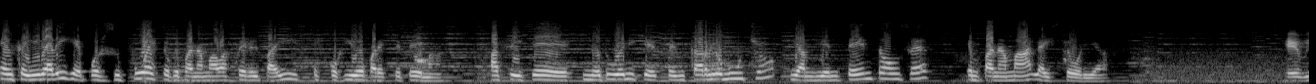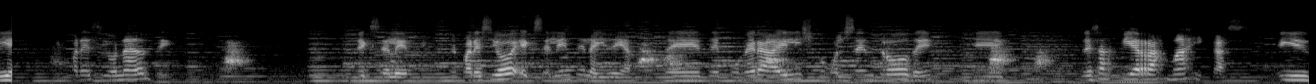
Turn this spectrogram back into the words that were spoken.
enseguida dije, por supuesto que Panamá va a ser el país escogido para este tema. Así que no tuve ni que pensarlo mucho y ambienté entonces en Panamá la historia. Qué bien, impresionante. Excelente. Me pareció excelente la idea de, poner a Eilish como el centro de, eh, de esas tierras mágicas y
